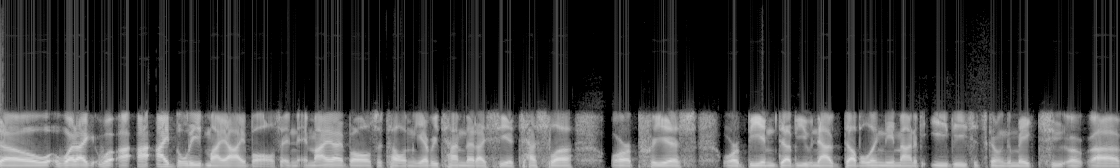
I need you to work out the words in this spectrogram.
So what I I, I believe my eyeballs, and, and my eyeballs are telling me every time that I see a Tesla or a Prius or a BMW now doubling the amount of EVs it's going to make to uh, uh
